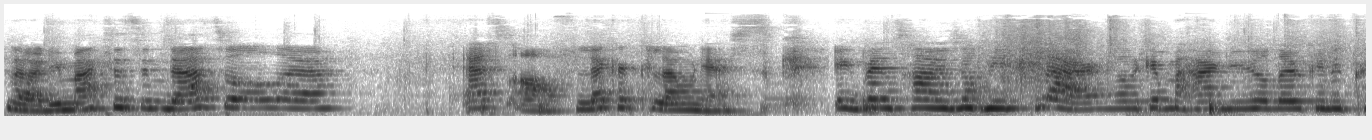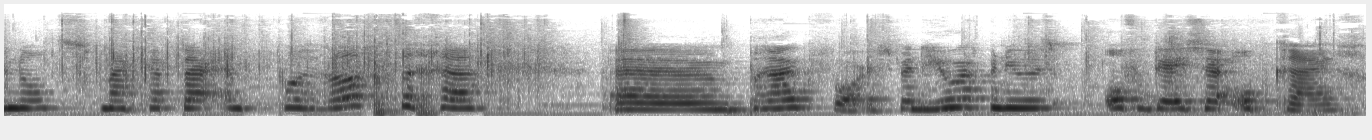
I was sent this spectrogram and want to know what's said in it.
Nou, die maakt het inderdaad al uh, echt af. Lekker clownesk. Ik ben trouwens nog niet klaar. Want ik heb mijn haar nu heel leuk in een knot. Maar ik heb daar een prachtige um, pruik voor. Dus ik ben heel erg benieuwd of ik deze opkrijg.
